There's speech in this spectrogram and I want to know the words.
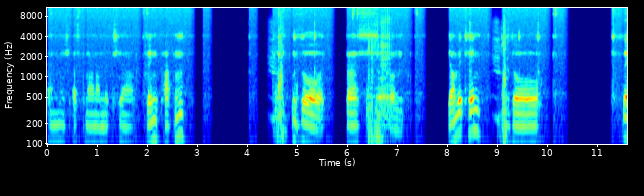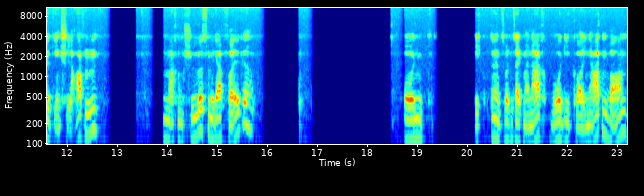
Kann ich erstmal noch mit hier drin packen. So, das kommt hier mit hin. So. Wir gehen schlafen. Machen Schluss mit der Folge. Und ich gucke in der Zwischenzeit mal nach, wo die Koordinaten waren.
